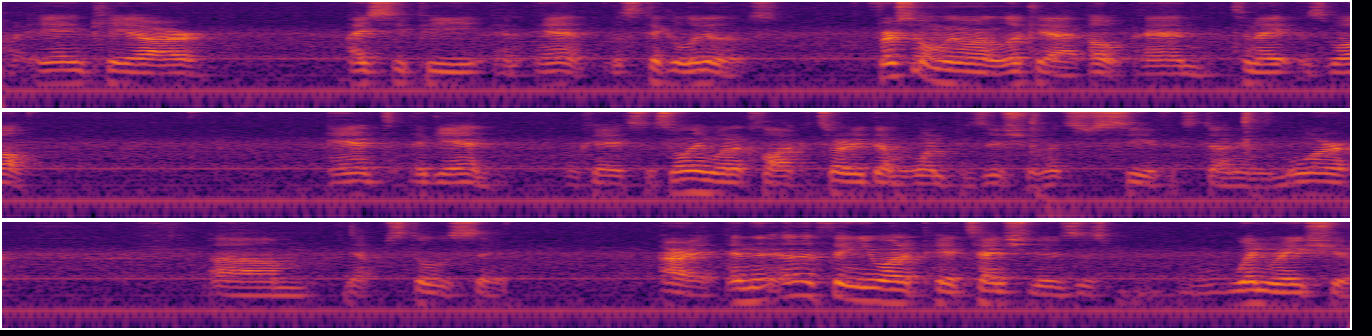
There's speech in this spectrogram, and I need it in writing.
uh, ANKR, ICP, and ANT. Let's take a look at those. First one we want to look at, oh, and tonight as well. Ant again. Okay, so it's only 1 o'clock. It's already done one position. Let's see if it's done any more. Um, yep, still the same. All right, and the other thing you want to pay attention to is this win ratio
